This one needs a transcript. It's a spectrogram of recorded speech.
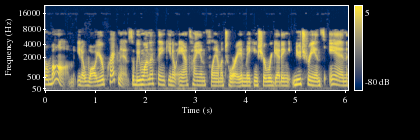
for mom, you know, while you're pregnant. So we want to think, you know, anti-inflammatory and making sure we're getting nutrients in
